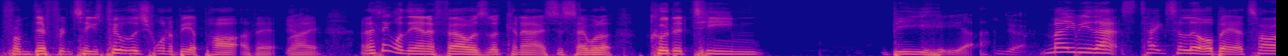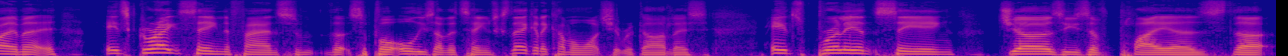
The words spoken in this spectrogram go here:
from different teams, people that just want to be a part of it, Yeah. right? And I think what the NFL is looking at is to say, well, look, could a team be here? Yeah. maybe that takes a little bit of time. It's great seeing the fans that support all these other teams because they're going to come and watch it regardless. It's brilliant seeing jerseys of players that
